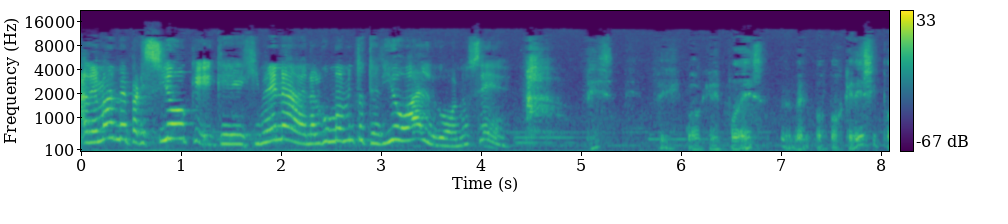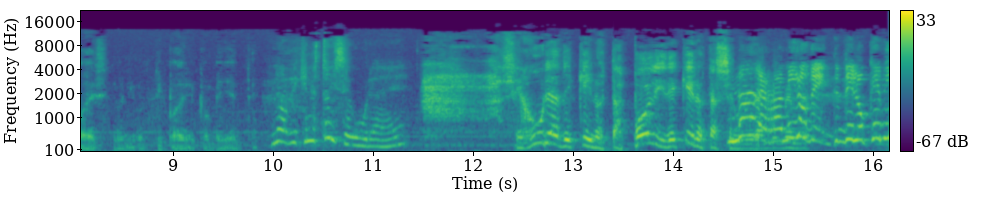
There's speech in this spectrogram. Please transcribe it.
Además, me pareció que, que Jimena en algún momento te dio algo, no sé. ¿Ves? Vos querés, podés. Vos, vos querés y podés, no hay ningún tipo de inconveniente. No, es que no estoy segura, ¿eh? ¿Segura de qué no estás, Poli? ¿De qué no estás segura? Nada, Ramiro, de, de lo que vi,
